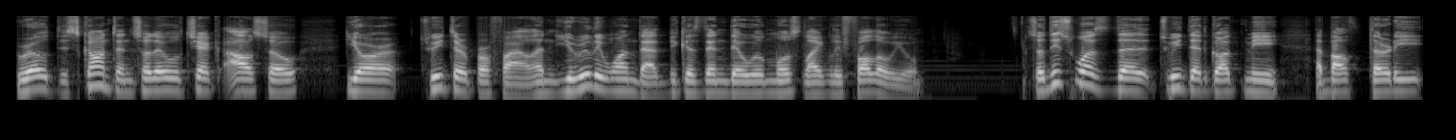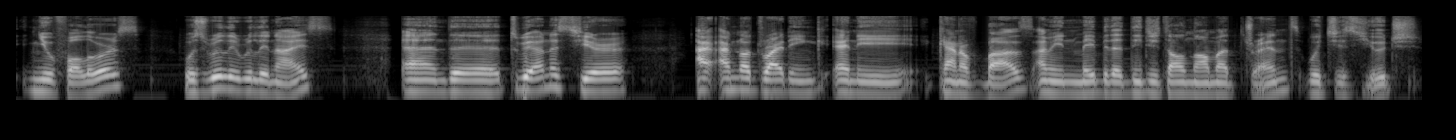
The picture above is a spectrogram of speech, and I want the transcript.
wrote this content so they will check also your twitter profile and you really want that because then they will most likely follow you. So this was the tweet that got me about 30 new followers. It was really really nice. And uh, to be honest here I, am not riding any kind of buzz. I mean, maybe the digital nomad trend, which is huge,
